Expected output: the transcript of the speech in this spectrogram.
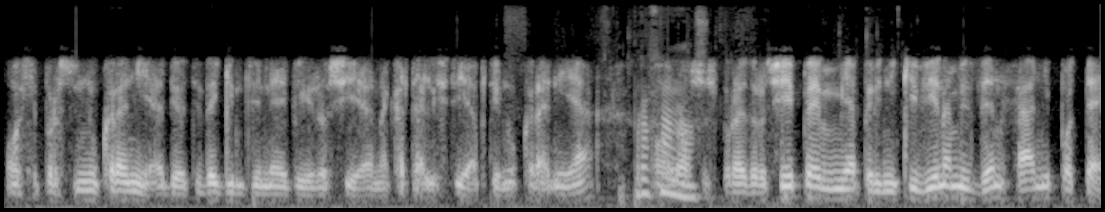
όχι προς την Ουκρανία, διότι δεν κινδυνεύει η Ρωσία να καταληφθεί από την Ουκρανία. Προφανώς. Ο Ρώσος πρόεδρος είπε μια πυρηνική δύναμη δεν χάνει ποτέ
